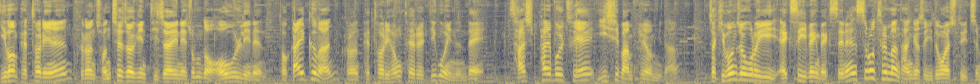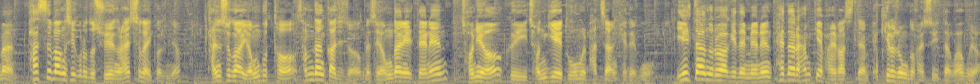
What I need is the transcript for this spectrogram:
이번 배터리는 그런 전체적인 디자인에 좀 더 어울리는 더 깔끔한 그런 배터리 형태를 띠고 있는데 48V에 20A입니다. 자, 기본적으로 이 X200 맥스는 스로틀만 당겨서 이동할 수도 있지만 파스 방식으로도 주행을 할 수가 있거든요. 단수가 0부터 3단까지죠. 그래서 0단일 때는 전혀 그이 전기의 도움을 받지 않게 되고 1단으로 하게 되면은 페달을 함께 밟았을 때 한 100km 정도 갈 수 있다고 하고요.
